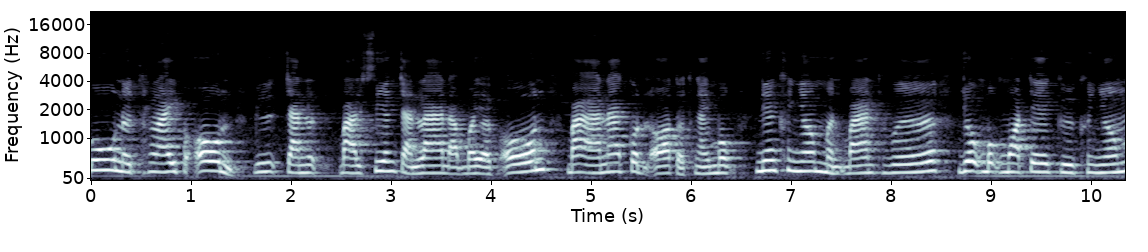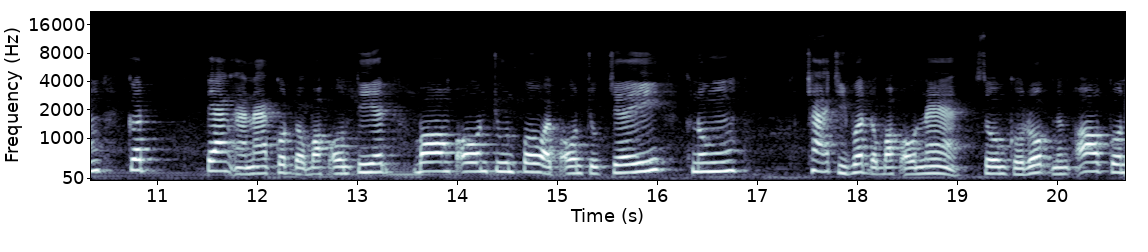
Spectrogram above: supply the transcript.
គូនៅថ្លៃប្អូនច័ន្ទបាលសៀងច័ន្ទឡាដើម្បីឲ្យប្អូន បានអនាគតល្អទៅថ្ងៃមុខនាងខ្ញុំមិនបានធ្វើយកមុខមាត់ទេគឺខ្ញុំគិត ទាំងអនាគតរបស់ប្អូនទៀតបងប្អូនជូនពរឲ្យប្អូនជោគជ័យក្នុងឆាកជីវិតរបស់ប្អូនណា សូមគោរពនិងអរគុណ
